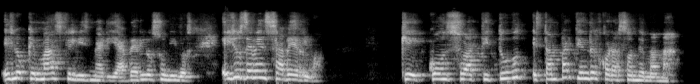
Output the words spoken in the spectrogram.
Es lo que más feliz me haría, verlos unidos. Ellos deben saberlo, que con su actitud están partiendo el corazón de mamá.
